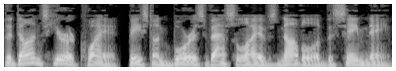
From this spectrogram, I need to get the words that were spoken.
The Dawns Here Are Quiet, based on Boris Vasilyev's novel of the same name.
